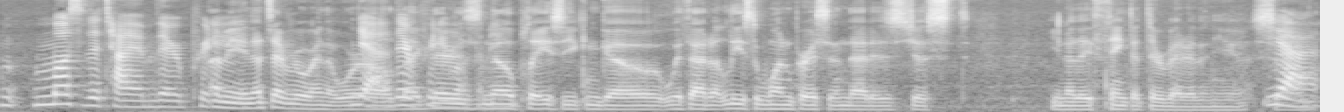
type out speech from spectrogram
m- most of the time they're pretty I mean, that's everywhere in the world. Yeah, they're like pretty there's no place you can go without at least one person that is just, you know, they think that they're better than you. So. Yeah.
